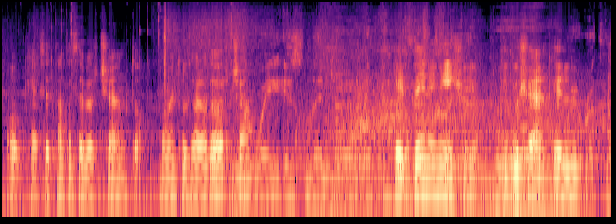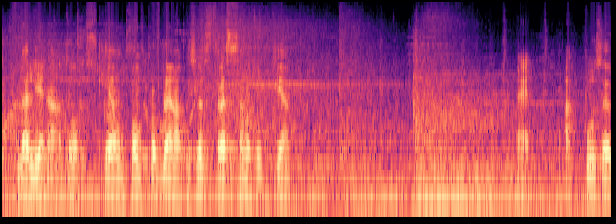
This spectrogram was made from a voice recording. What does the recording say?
Ok, 76%. Momento di usare la torcia. E dei nemici, di cui c'è anche l'alienato, che è un po' un problema, così stressano tutti, eh. Ecco, accusa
